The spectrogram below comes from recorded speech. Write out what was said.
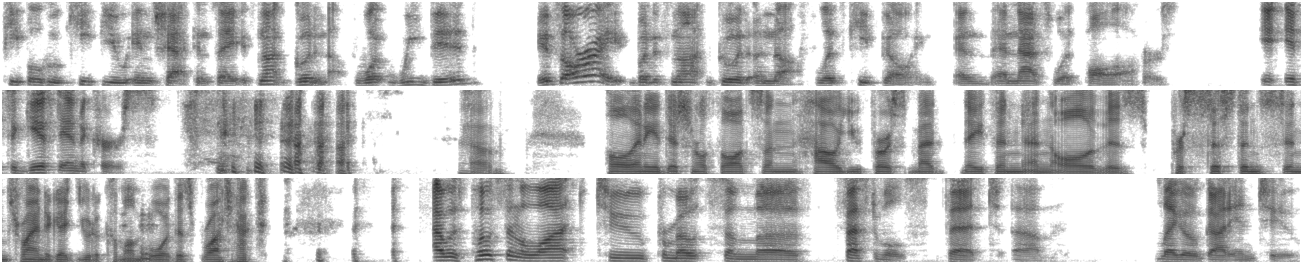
people who keep you in check and say, it's not good enough. What we did, it's all right, but it's not good enough. Let's keep going. And and that's what Paul offers. It's a gift and a curse. um, Paul, any additional thoughts on how you first met Nathan and all of his persistence in trying to get you to come on board this project? I was posting a lot to promote some uh, festivals that um, Lego got into.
